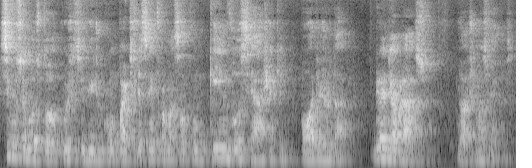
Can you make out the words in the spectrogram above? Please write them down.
Se você gostou, curte esse vídeo, compartilhe essa informação com quem você acha que pode ajudar. Grande abraço e ótimas vendas.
